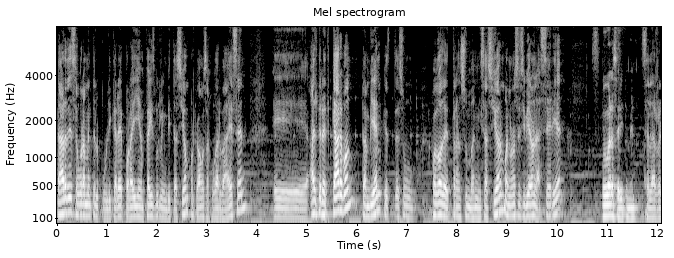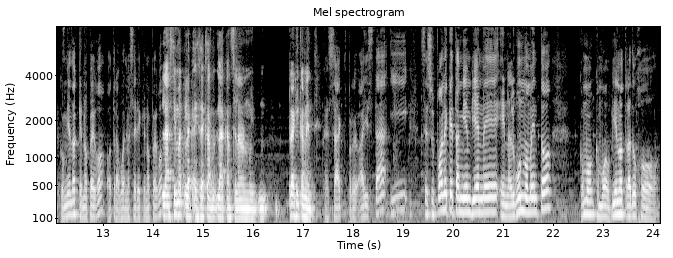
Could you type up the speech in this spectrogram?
tarde. Seguramente lo publicaré por ahí en Facebook la invitación porque vamos a jugar Baesen. Eh, Altered Carbon también, que es un juego de transhumanización. Bueno, no sé si vieron la serie. Muy buena serie también. Se la recomiendo que no pegó. Otra buena serie que no pegó. Lástima que la, la cancelaron muy trágicamente. Exacto, pero ahí está. Y se supone que también viene en algún momento, como, como bien lo tradujo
